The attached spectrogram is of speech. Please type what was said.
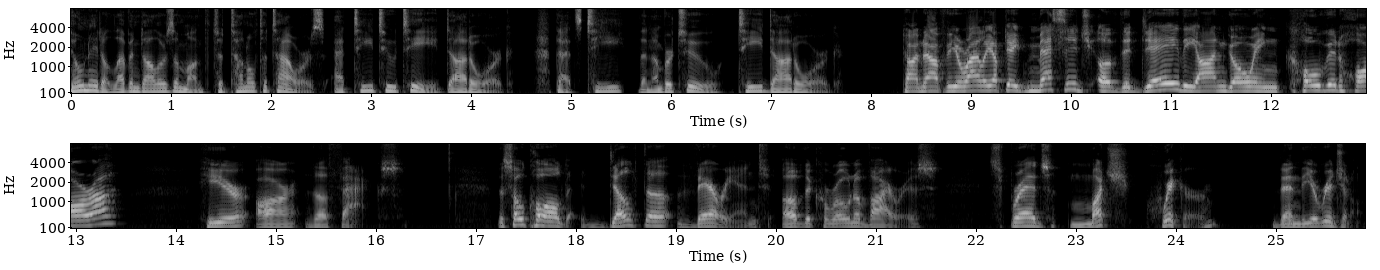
Donate $11 a month to Tunnel to Towers at t2t.org. That's T, the number 2, T.org. Time now for the O'Reilly Update message of the day the ongoing COVID horror. Here are the facts. The so called Delta variant of the coronavirus spreads much quicker than the original.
